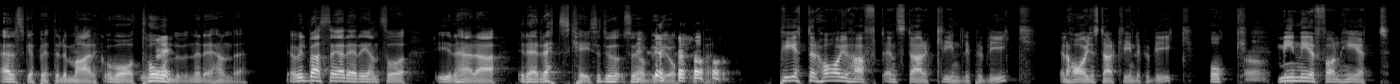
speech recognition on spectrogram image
älskar Peter Lemark och var 12 Nej. när det hände. Jag vill bara säga det rent så i, den här, i det här rättscaset som jag bygger upp. Peter har ju haft en stark kvinnlig publik, eller har ju en stark kvinnlig publik. Och ja. min erfarenhet,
